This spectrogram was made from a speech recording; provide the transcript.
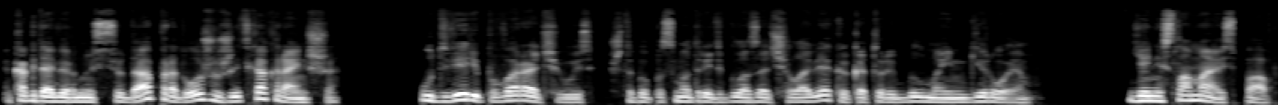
А когда вернусь сюда, продолжу жить как раньше. У двери поворачиваюсь, чтобы посмотреть в глаза человека, который был моим героем. Я не сломаюсь, пап.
